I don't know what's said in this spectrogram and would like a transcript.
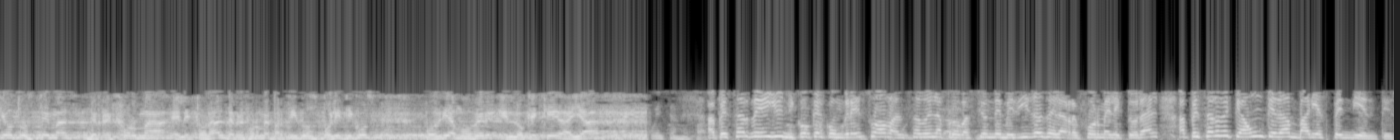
qué otros temas de reforma electoral, de reforma de partidos políticos, podríamos ver en lo que queda ya. A pesar de ello, indicó que el Congreso ha avanzado en la aprobación de medidas de la reforma electoral, a pesar de que aún quedan varias pendientes.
